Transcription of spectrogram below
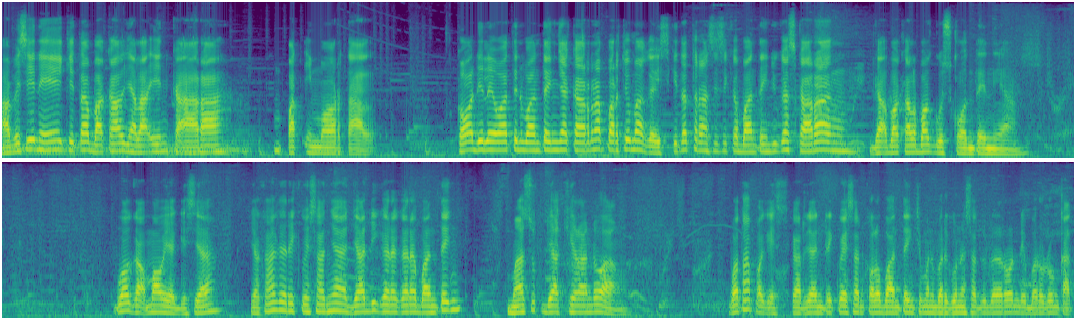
Habis ini kita bakal nyalain ke arah 4 immortal. Kok dilewatin bantengnya karena percuma guys. Kita transisi ke banteng juga sekarang nggak bakal bagus kontennya. Gua gak mau ya guys ya. Ya kali requestannya jadi gara-gara banteng masuk di akhiran doang. Buat apa guys? Kerjaan requestan kalau banteng cuman berguna satu dari ronde baru rungkat.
